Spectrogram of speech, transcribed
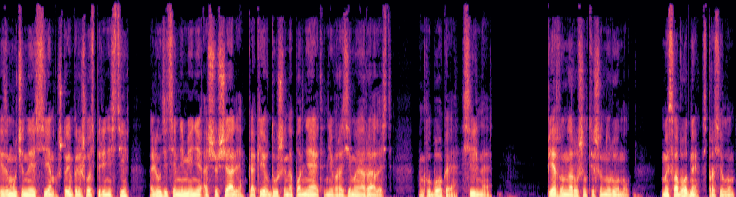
измученные всем, что им пришлось перенести, люди тем не менее ощущали, как их души наполняет невыразимая радость, глубокая, сильная. Первым нарушил тишину Ромул. «Мы свободны?» — спросил он.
